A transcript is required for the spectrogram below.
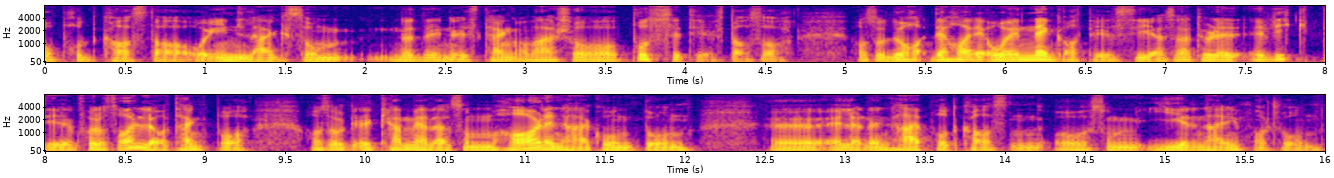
og podkaster og innlegg som nødvendigvis trenger å være så positivt. altså. altså det har òg en negativ side, så jeg tror det er viktig for oss alle å tenke på. altså Hvem er det som har denne kontoen uh, eller denne podkasten og som gir denne informasjonen?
